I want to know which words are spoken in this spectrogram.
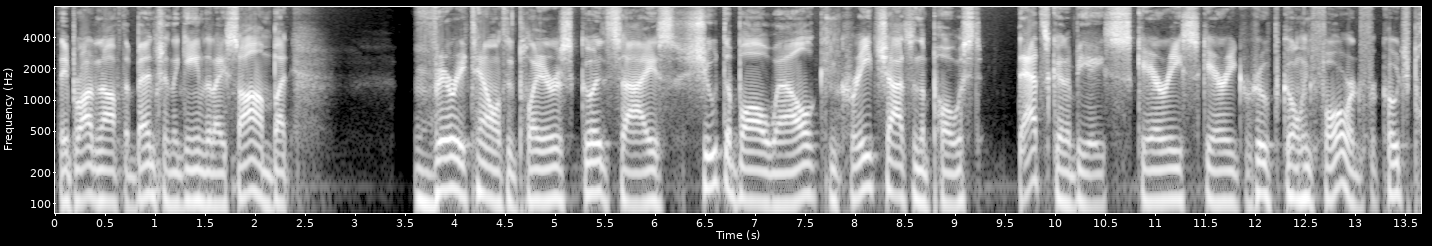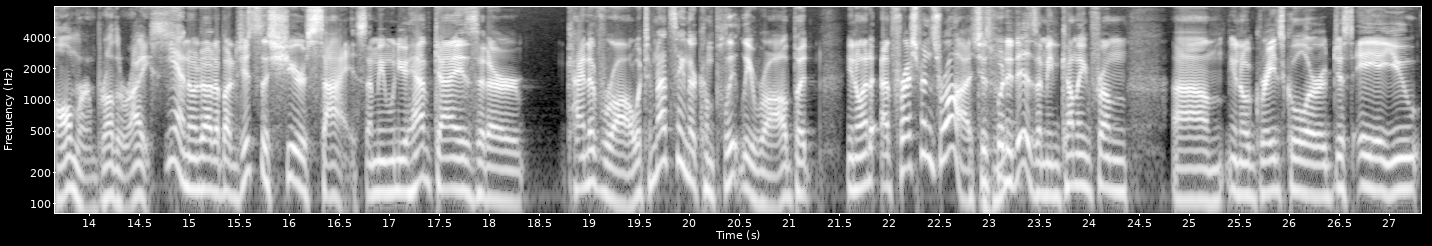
they brought in off the bench in the game that I saw him, but very talented players, good size, shoot the ball well, can create shots in the post. That's going to be a scary, scary group going forward for Coach Palmer and Brother Rice. Yeah, no doubt about it. Just the sheer size. I mean, when you have guys that are kind of raw, which I'm not saying they're completely raw, but you know, a freshman's raw. It's just what it is. I mean, coming from um, you know grade school or just AAU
